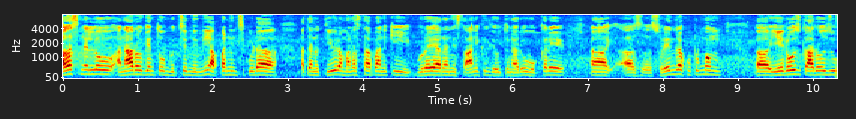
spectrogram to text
ఆగస్టు నెలలో అనారోగ్యంతో మృతి చెందింది. అప్పటి నుంచి కూడా అతను తీవ్ర మనస్తాపానికి గురయ్యారని స్థానికులు చెబుతున్నారు. ఒక్కరే సురేంద్ర కుటుంబం ఏ రోజుకు ఆ రోజు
